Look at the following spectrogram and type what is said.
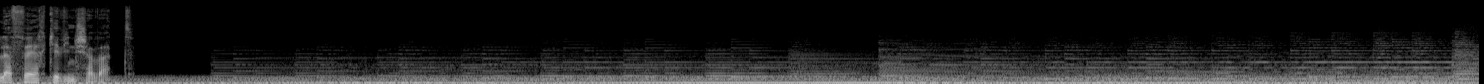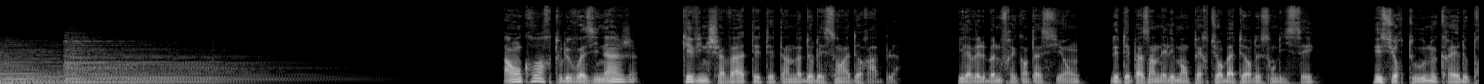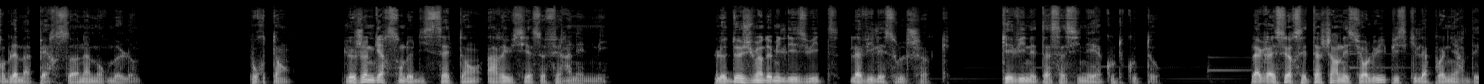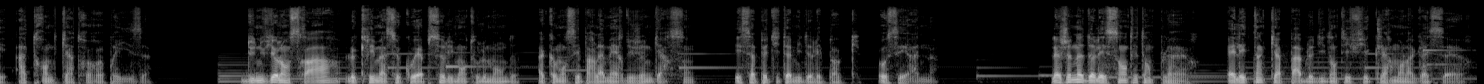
L'affaire Kevin Chavat. À en croire tout le voisinage, Kevin Chavat était un adolescent adorable. Il avait de bonnes fréquentations, n'était pas un élément perturbateur de son lycée, et surtout ne créait de problème à personne à Mourmelon. Pourtant, le jeune garçon de 17 ans a réussi à se faire un ennemi. Le 2 juin 2018, la ville est sous le choc. Kevin est assassiné à coups de couteau. L'agresseur s'est acharné sur lui puisqu'il l'a poignardé à 34 reprises. D'une violence rare, le crime a secoué absolument tout le monde, à commencer par la mère du jeune garçon et sa petite amie de l'époque, Océane. La jeune adolescente est en pleurs. Elle est incapable d'identifier clairement l'agresseur.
